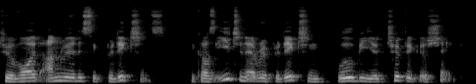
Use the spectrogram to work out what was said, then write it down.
to avoid unrealistic predictions because each and every prediction will be a typical shape.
